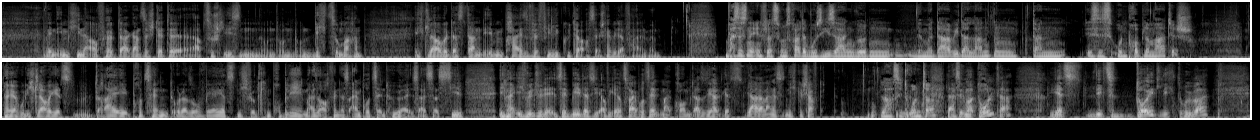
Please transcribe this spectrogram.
wenn eben China aufhört, da ganze Städte abzuschließen und, und, und dicht zu machen, ich glaube, dass dann eben Preise für viele Güter auch sehr schnell wieder fallen würden. Was ist eine Inflationsrate, wo Sie sagen würden, wenn wir da wieder landen, dann ist es unproblematisch? Naja gut, ich glaube jetzt drei Prozent oder so wäre jetzt nicht wirklich ein Problem. Also auch wenn das ein Prozent höher ist als das Ziel. Ich meine, ich wünsche der EZB, dass sie auf ihre zwei Prozent mal kommt. Also sie hat jetzt jahrelang es nicht geschafft, Lag sie drunter? Lag sie immer drunter. Jetzt liegt sie deutlich drüber.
